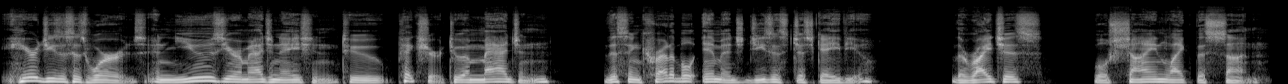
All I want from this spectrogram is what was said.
hear Jesus' words and use your imagination to picture, to imagine this incredible image Jesus just gave you. The righteous will shine like the sun.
